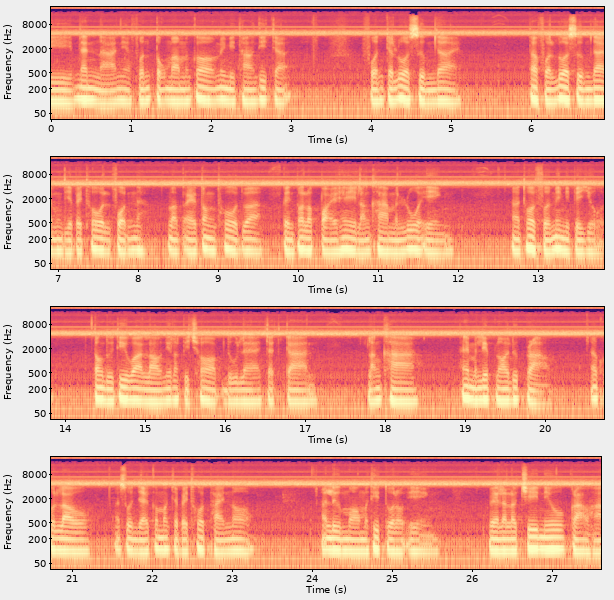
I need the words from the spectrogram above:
ดีแน่นหนาเนี่ยฝนตกมามันก็ไม่มีทางที่จะฝนจะรั่วซึมได้ ถ้าฝนรั่วซึมได้มันจะไปโทษฝนนะเราต่ต้องโทษว่าเป็นเพราะเราปล่อยให้หลังคามันรั่วเอง โทษฝนไม่มีประโยชน์ ต้องดูที่ว่าเรานี่รับผิดชอบ ดูแลจัดการหลังคาให้มันเรียบร้อยหรือเปล่าถ้าคนเราส่วนใหญ่ก็มักจะไปโทษภายนอก ลืมมองมาที่ตัวเราเอง เวลาเราชี้นิ้วกล่าวหา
